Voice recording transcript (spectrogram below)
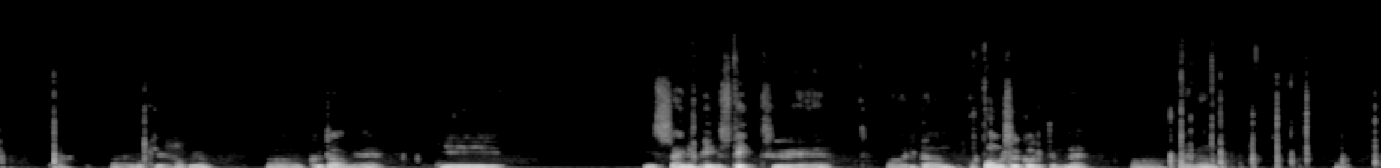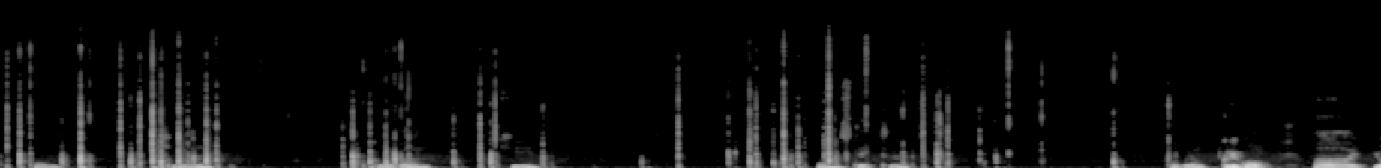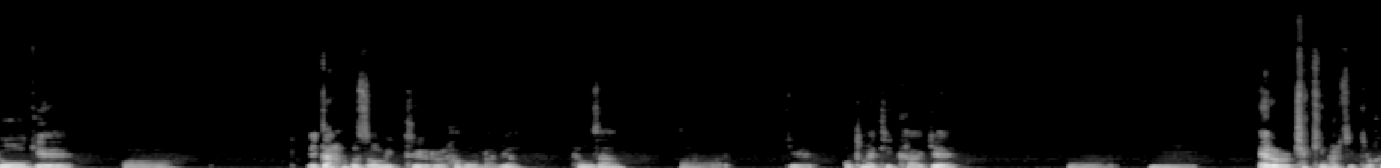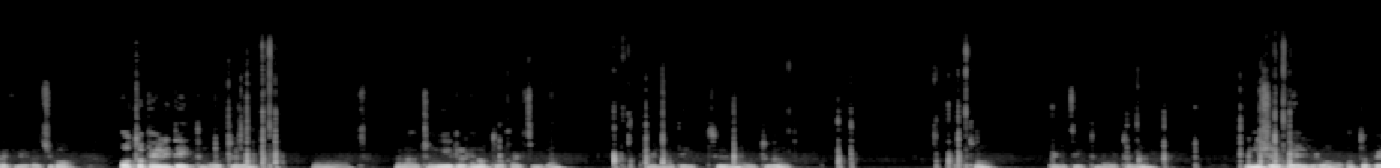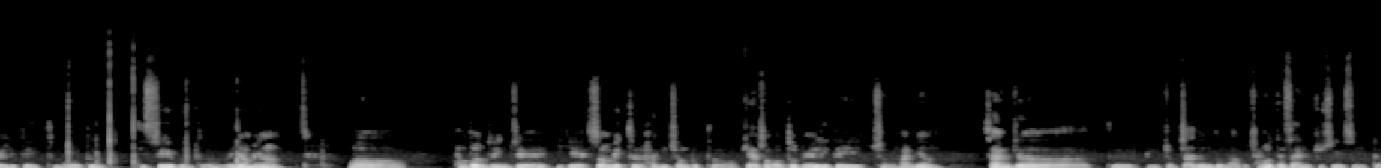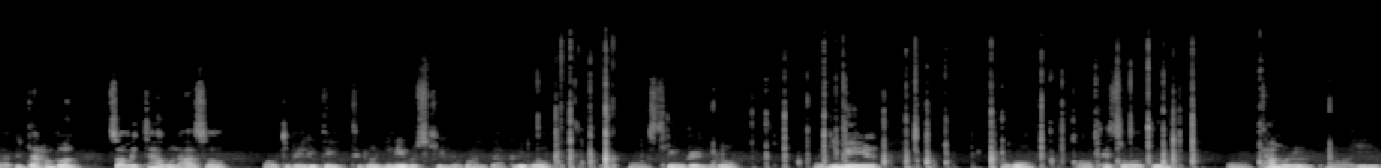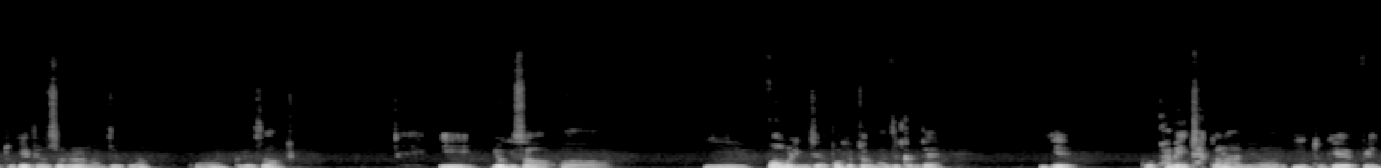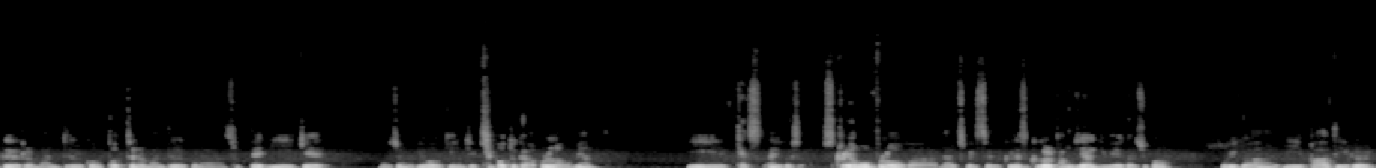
자, 아, 이렇게 하고요. 어, 그 다음에 이, 이 sign page state에 어, 일단 폼을 쓸 거기 때문에 어, 어, 폼 키는 global key 폼 state 하고요. 그리고 어, 요게 어, 일단 한번 서미트를 하고 나면 항상 어, 이게 오토매틱하게 어, 이 에러를 체킹할 수 있도록 하기 위해 가지고 오토 밸리데이트 모드 어, 하나 정의를 해 놓도록 하겠습니다. 밸리데이트 모드 오토 밸리데이트 모드는 이니셜 밸류로 오토 밸리데이트 모드 디세이블드 왜냐하면은 어, 한 번도 이제 이게 서미트를 하기 전부터 계속 오토 밸리데이션을 하면 사용자들이 좀 짜증도 나고 잘못된 사인을 줄 수가 있으니까 일단 한번 서미트 하고 나서 오토 밸리데이트를 이네이블 시키려고 합니다. 그리고 어, 스트링 밸류로 어, 이메일 하고 어, 패스워드 어, 담을 어, 이두 개의 변수를 만들고요. 자, 그래서 이 여기서 어, 이 폼을 이제 본격적으로 만들 건데 이게 그 화면이 작거나 하면 이 두 개의 필드를 만들고 버튼을 만들고 났을 때 이게 뭐죠? 여기 이제 키보드가 올라오면 이 텍스트 아니 그 스크린 오버플로우가 날 수가 있어요. 그래서 그걸 방지하기 위해 가지고 우리가 이 바디를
